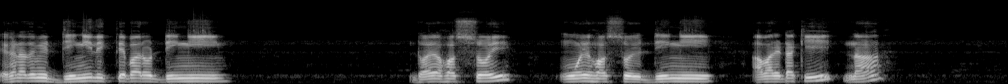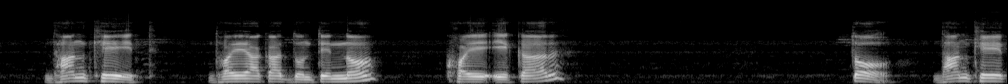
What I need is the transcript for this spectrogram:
এখানে তুমি ডিঙি লিখতে পারো, ডিঙি। ডয় হস্যই ওয় হস্যই, ডিঙি। আবার এটা কি? না? ধান ক্ষেত। ধয়ে আকার দন্তেন্ন, ক্ষয়ে একার। ত, ধান ক্ষেত।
